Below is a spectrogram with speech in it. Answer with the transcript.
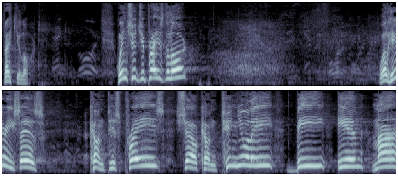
Thank you, Lord. When should you praise the Lord? Well, here he says, "Con- His praise shall continually be in my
